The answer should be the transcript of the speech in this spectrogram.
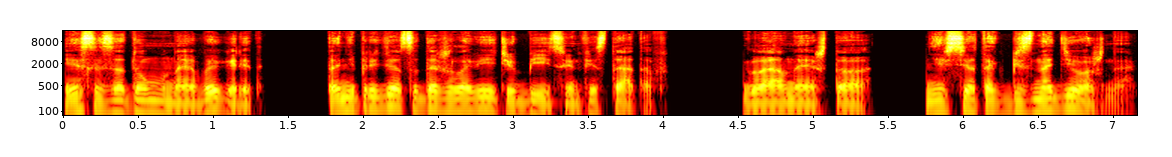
Если задуманное выгорит, то не придется даже ловить убийцу инфестатов. Главное, что не все так безнадежно.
